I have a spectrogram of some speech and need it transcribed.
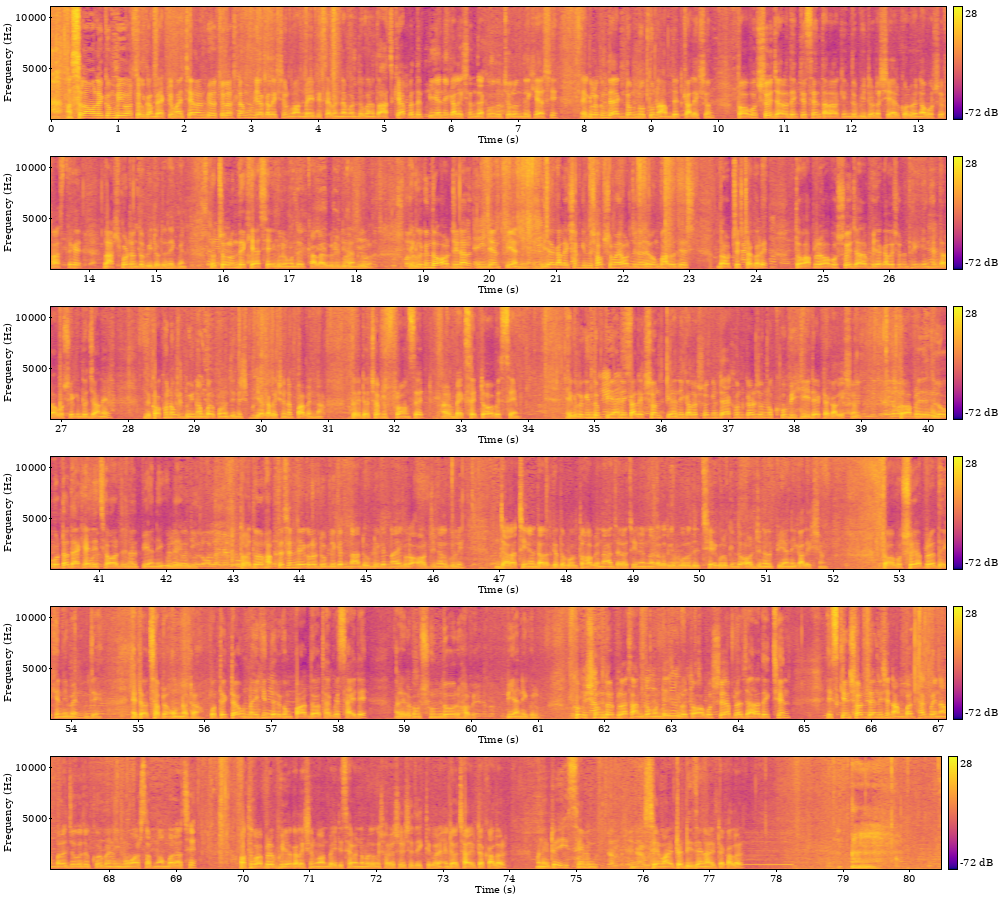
আসসালামু আলাইকুম viewers, welcome back to my channel. View চলে আসলাম Bhuiya collection one by eighty seven number দোকানে। তো আজকে আপনাদের পিয়ানি কালেকশন দেখাবো। তো চলুন দেখে আসি। এগুলো কিন্তু একদম নতুন আপডেট কালেকশন। তো অবশ্যই যারা দেখতেছেন, তারা কিন্তু ভিডিওটা শেয়ার করবেন। অবশ্যই ফার্স্ট থেকে লাস্ট পর্যন্ত ভিডিওটা দেখবেন। তো চলুন দেখে আসি এগুলোর মধ্যে কালারগুলো ডিজাইনগুলো এগুলো কিন্তু অরিজিনাল ইন্ডিয়ান পিয়ানি। ভুইয়া কালেকশন কিন্তু সবসময় অরিজিনাল এবং ভালো জিনিস দেওয়ার চেষ্টা করে। তো আপনারা অবশ্যই যারা ভুইয়া কালেকশন থেকে কিনছেন, তারা অবশ্যই কিন্তু জানেন। যে কখনো দুই নাম্বার কোনো জিনিস ভুইয়া কালেকশনে পাবেন না। তো এটা হচ্ছে আপনার ফ্রন্ট সাইড আর ব্যাক সাইডটা হবে সেম এগুলো কিন্তু পিয়ানি কালেকশন পিয়ানি কালেকশন কিন্তু এখনকার জন্য খুবই হিট একটা কালেকশন তো আপনি লোগোটা দেখাই দিচ্ছে অরিজিনাল পিয়ানিগুলি এগুলি। তো হয়তো ভাবতেছেন যে এগুলো ডুপ্লিকেট না ডুপ্লিকেট না এগুলো অরিজিনালগুলি যারা চিনেন তাদেরকে তো বলতে হবে না যারা চিনেন না তাদেরকে বলে দিচ্ছি এগুলো কিন্তু অরিজিনাল পিয়ানি কালেকশন তো অবশ্যই আপনারা দেখে নেবেন যে এটা হচ্ছে আপনার উন্নাটা প্রত্যেকটা উন্নাই কিন্তু এরকম পার দেওয়া থাকবে সাইডে আর এরকম সুন্দর হবে পিয়ানিগুলো। খুবই সুন্দর প্লাস আনকমন ড্রেসগুলো তো অবশ্যই আপনারা যারা দেখছেন স্ক্রিনশট দেওয়ার নিচে নাম্বার থাকবে নাম্বারে যোগাযোগ করবেন ইমো হোয়াটসঅ্যাপ নাম্বার আছে অথবা আপনারা Bhuiya collection one by eighty seven number সরাসরি এসে দেখতে পারেন। এটা হচ্ছে আরেকটা কালার মানে এটাই সেম সেম আরেকটা ডিজাইন আরেকটা কালার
